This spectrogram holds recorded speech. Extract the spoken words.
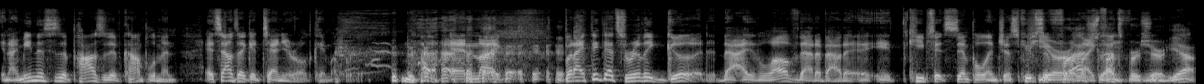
and I mean this is a positive compliment. It sounds like a ten year old came up with it. and like, but I think that's really good. That I love that about it. It, it keeps it simple and just keeps pure, it fresh. like that's fun. for sure. Mm. Yeah.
